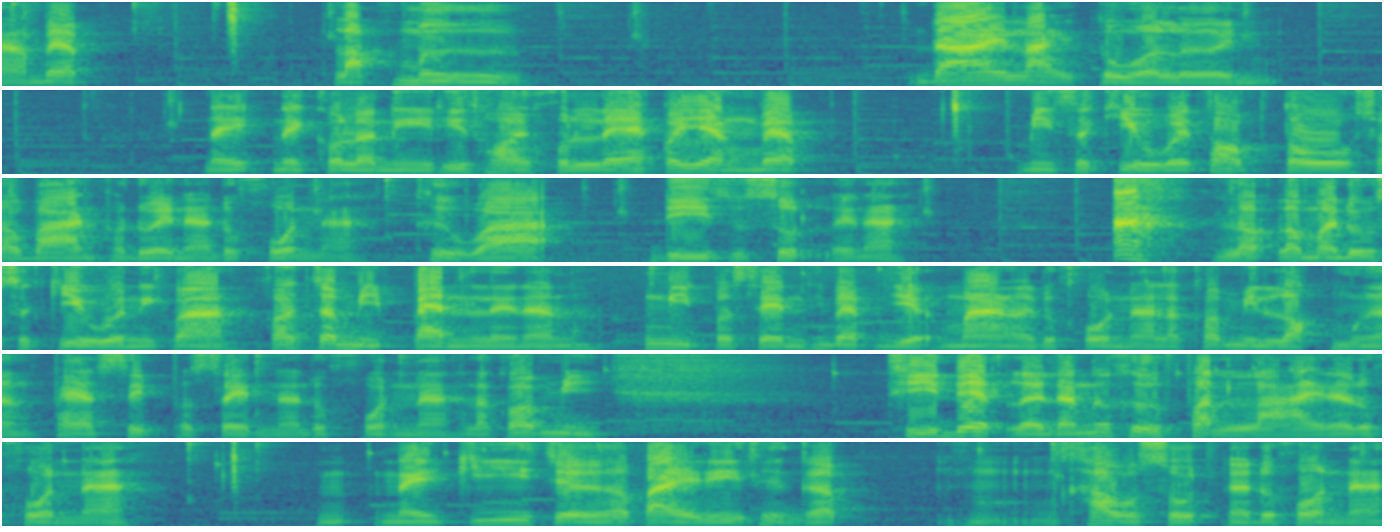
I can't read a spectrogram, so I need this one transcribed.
นะแบบรับมือ ได้หลายตัวเลย ในในกรณีที่ทอยคนแรกก็ยังแบบมีสกิลไว้ตอบโต้ชาวบ้านเขาด้วยนะทุกคนนะ ถือว่าดีสุดๆเลยนะ อะเราเรามาดูสกิลกันดีกว่า ก็จะมีแปนเลยนะ มีเปอร์เซ็นต์ที่แบบเยอะมากเลยทุกคนนะ แล้วก็มีล็อกเมือง 80%นะทุกคนนะ แล้วก็มีทีเด็ดเลยนั่นก็คือฝันลายนะทุกคนนะไนกี้เจอเข้าไปนี่ถึงกับเข้าสุดนะทุกคนนะ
